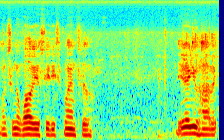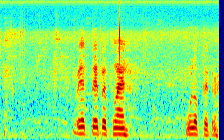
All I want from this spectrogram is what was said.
Once in a while you see this plant so there you have it. Red pepper plant full of pepper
